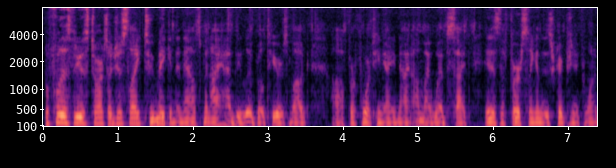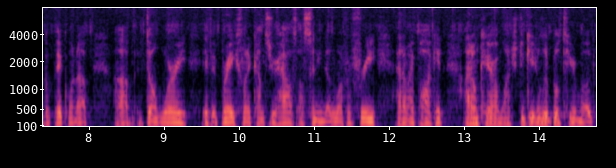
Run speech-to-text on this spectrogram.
Before this video starts, I'd just like to make an announcement. I have the Liberal Tears mug uh, for $14.99 on my website. It is the first link in the description if you want to go pick one up. Um, don't worry if it breaks when it comes to your house. I'll send you another one for free out of my pocket. I don't care. I want you to get your Liberal Tear mug.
